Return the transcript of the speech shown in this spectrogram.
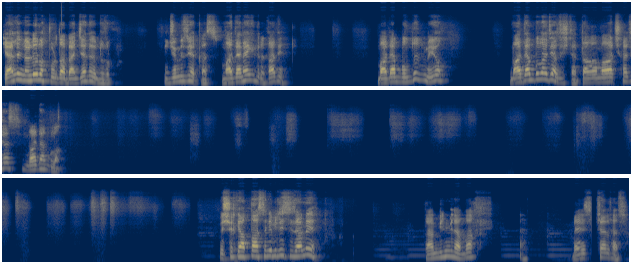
Gelin ölürük burada. Bence de ölürük. Gücümüz yetmez. Madene gidiyoruz hadi. Maden bulduk mu? Yok. Maden bulacağız işte. Dağa mağa çıkacağız. Maden bulalım. Işık yapmasını bilirsiniz mi? Ben bilmiyorum bak. Beni sikerler.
